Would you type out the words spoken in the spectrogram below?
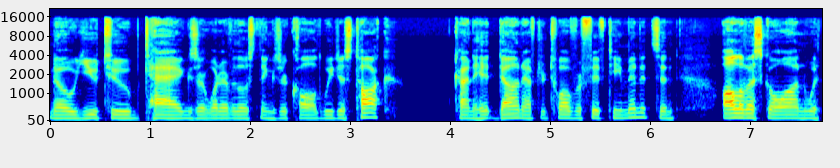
no YouTube tags or whatever those things are called. We just talk, kind of hit done after 12 or 15 minutes, and all of us go on with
